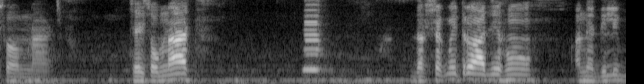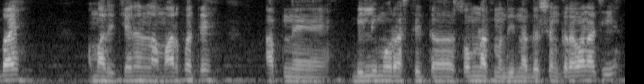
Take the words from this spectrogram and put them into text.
સોમનાથ. જય સોમનાથ. દર્શક મિત્રો, આજે હું અને દિલીપભાઈ અમારી ચેનલના મારફતે આપને બિલીમોરા સ્થિત સોમનાથ મંદિરના દર્શન કરાવવાના છીએ.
